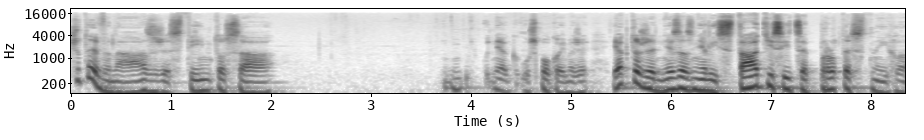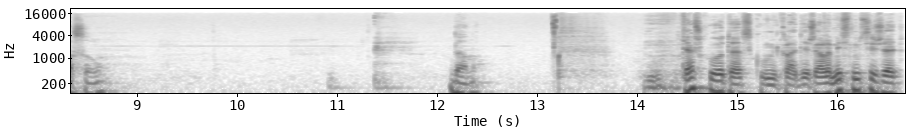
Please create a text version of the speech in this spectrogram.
čo to je v nás, že s týmto sa nejak uspokojíme, že jak to, že nezazneli stá tisíce protestných hlasov? Dano. Ťažkú otázku mi kladeš, ale myslím si, že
